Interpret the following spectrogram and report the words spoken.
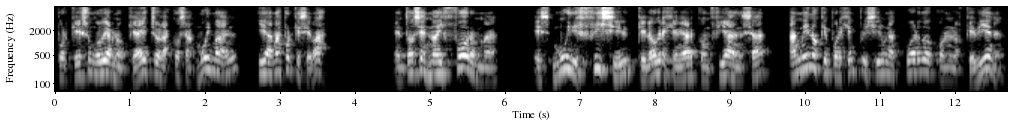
porque es un gobierno que ha hecho las cosas muy mal y además porque se va. Entonces no hay forma, es muy difícil que logre generar confianza, a menos que, por ejemplo, hiciera un acuerdo con los que vienen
